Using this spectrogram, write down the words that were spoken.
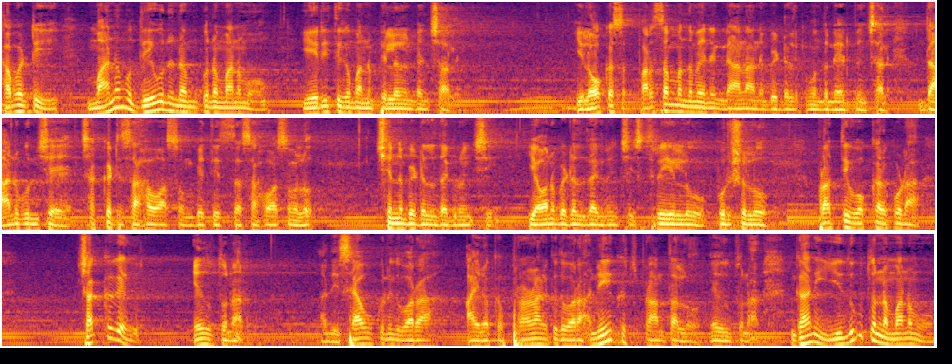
కాబట్టి మనము దేవుని నమ్ముకున్న మనము ఏ రీతిగా మన పిల్లల్ని పెంచాలి? ఈ లోక స- పరసంబంధమైన జ్ఞానాన్ని బిడ్డలకి ముందు నేర్పించాలి. దాని గురించే చక్కటి సహవాసం వ్యతిస్త సహవాసంలో చిన్న బిడ్డల దగ్గర నుంచి యవన బిడ్డల దగ్గర నుంచి స్త్రీలు పురుషులు ప్రతి ఒక్కరు కూడా చక్కగా ఎదుగుతున్నారు. అది సేవకుని ద్వారా ఆయన యొక్క ప్రణాళిక ద్వారా అనేక ప్రాంతాల్లో ఎదుగుతున్నారు. కానీ ఎదుగుతున్న మనము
